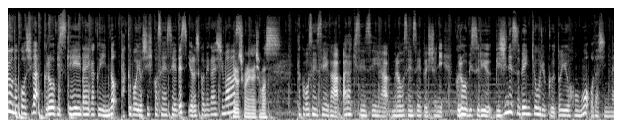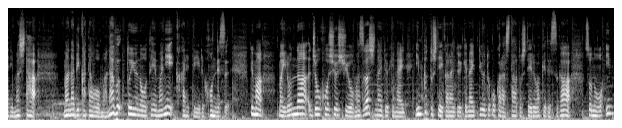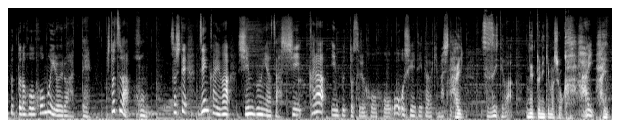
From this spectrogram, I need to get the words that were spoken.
今日の講師はグロービス経営大学院の田久保義彦先生ですよろしくお願いしますよろしくお願いします田久保先生が荒木先生や村尾先生と一緒にグロービス流ビジネス勉強力という本をお出しになりました学び方を学ぶというのをテーマに書かれている本です。で、まあ、まあ、いろんな情報収集をまずはしないといけない、インプットしていかないといけないっていうところからスタートしているわけですが、そのインプットの方法もいろいろあって、一つは本。そして前回は新聞や雑誌からインプットする方法を教えていただきました。はい。続いては？ネットに行きましょうか。はい。はい。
